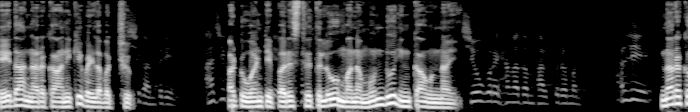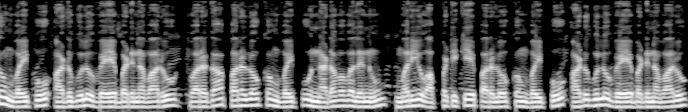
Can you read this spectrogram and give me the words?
లేదా నరకానికి వెళ్ళవచ్చు. అటువంటి పరిస్థితులు మన ముందు ఇంకా ఉన్నాయి. నరకం వైపు అడుగులు వేయబడినవారు త్వరగా పరలోకం వైపు నడవవలెను మరియు అప్పటికే పరలోకం వైపు అడుగులు వేయబడినవారు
